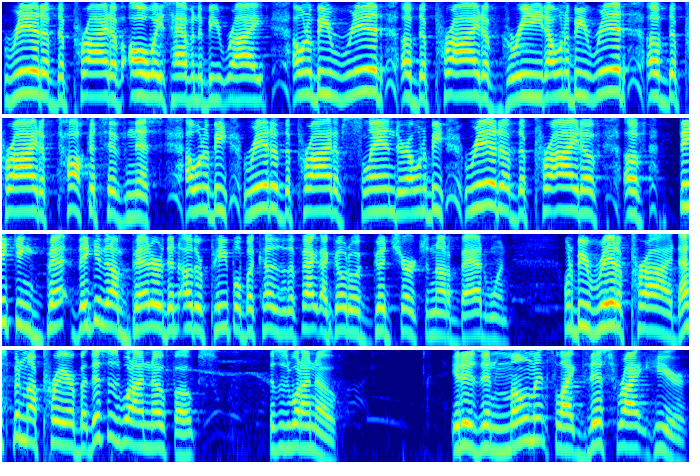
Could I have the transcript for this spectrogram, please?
rid of the pride of always having to be right. I want to be rid of the pride of greed. I want to be rid of the pride of talkativeness. I want to be rid of the pride of slander. I want to be rid of the pride of, of thinking, be, thinking that I'm better than other people because of the fact I go to a good church and not a bad one. I want to be rid of pride. That's been my prayer, but this is what I know, folks. This is what I know. It is in moments like this right here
